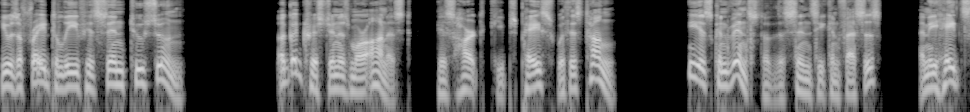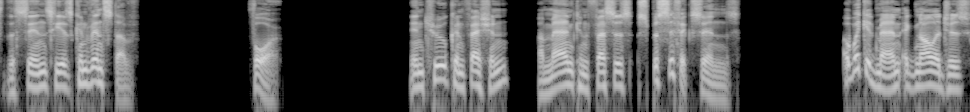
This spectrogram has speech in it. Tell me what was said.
He was afraid to leave his sin too soon. A good Christian is more honest. His heart keeps pace with his tongue. He is convinced of the sins he confesses, and he hates the sins he is convinced of. 4. In true confession, a man confesses specific sins. A wicked man acknowledges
